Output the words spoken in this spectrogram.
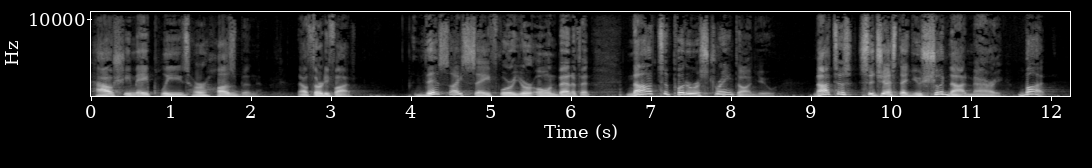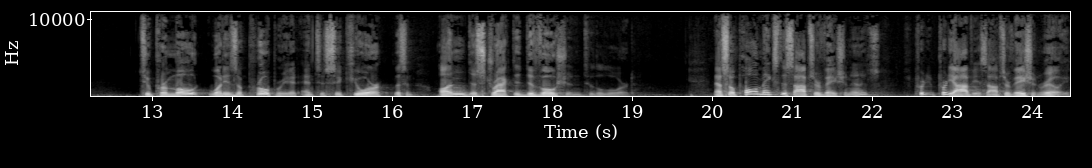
how she may please her husband. Now, 35. This I say for your own benefit, not to put a restraint on you, not to suggest that you should not marry, but to promote what is appropriate and to secure, listen, undistracted devotion to the Lord. Now, so Paul makes this observation, and it's pretty, pretty obvious observation, really.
